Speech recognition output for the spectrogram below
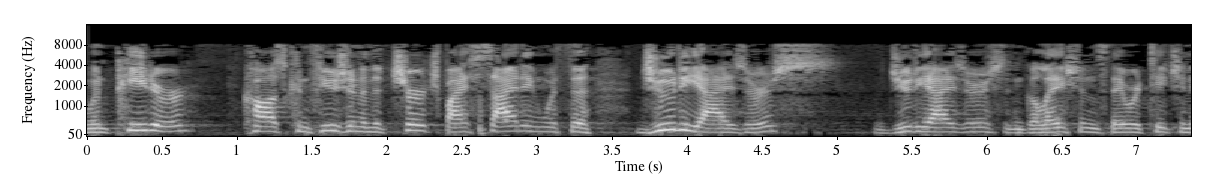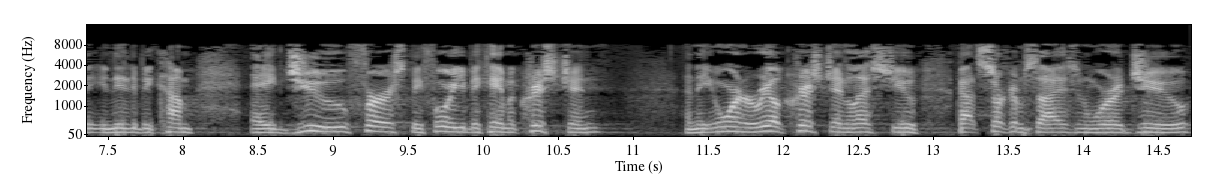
When Peter caused confusion in the church by siding with the Judaizers, the Judaizers in Galatians, they were teaching that you need to become a Jew first before you became a Christian. And that you weren't a real Christian unless you got circumcised and were a Jew.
